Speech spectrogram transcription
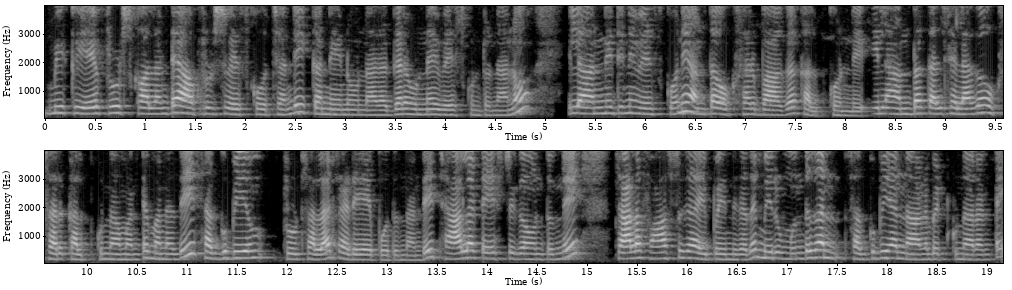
మీకు ఏ ఫ్రూట్స్ కావాలంటే ఆ ఫ్రూట్స్ వేసుకోవచ్చండి. ఇక్కడ నేను నా దగ్గర ఉన్నవి వేసుకుంటున్నాను. ఇలా అన్నిటిని వేసుకొని అంతా ఒకసారి బాగా కలుపుకోండి. ఇలా అంతా కలిసేలాగా ఒకసారి కలుపుకున్నామంటే మనది సగ్గుబియ్యం ఫ్రూట్ సలాడ్ రెడీ అయిపోతుందండి. చాలా టేస్టీగా ఉంటుంది. చాలా ఫాస్ట్గా అయిపోయింది కదా. మీరు ముందుగా సగ్గుబియ్యాన్ని నానబెట్టుకున్నారంటే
